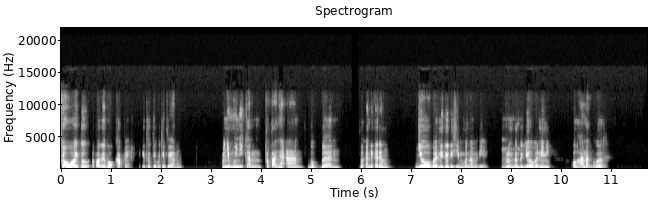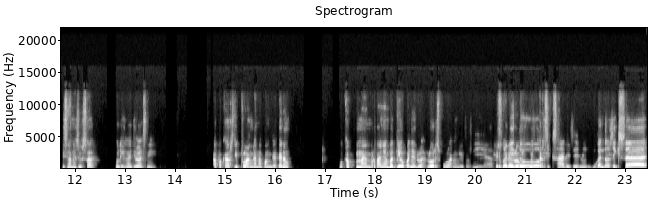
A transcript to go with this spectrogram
cowok itu apalagi bokap ya, itu tipe-tipe yang menyembunyikan pertanyaan, beban, bahkan dia kadang jawaban itu disimpan sama dia. Belum Hmm. tentu jawaban ini, oh anak gua di sana susah, kuliah nggak jelas nih. Apakah harus dipulangkan apa enggak? Kadang bokap menahan pertanyaan, buat jawabannya adalah lu harus pulang gitu. iya Daripada gitu. lu tersiksa di sini. bukan tersiksa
